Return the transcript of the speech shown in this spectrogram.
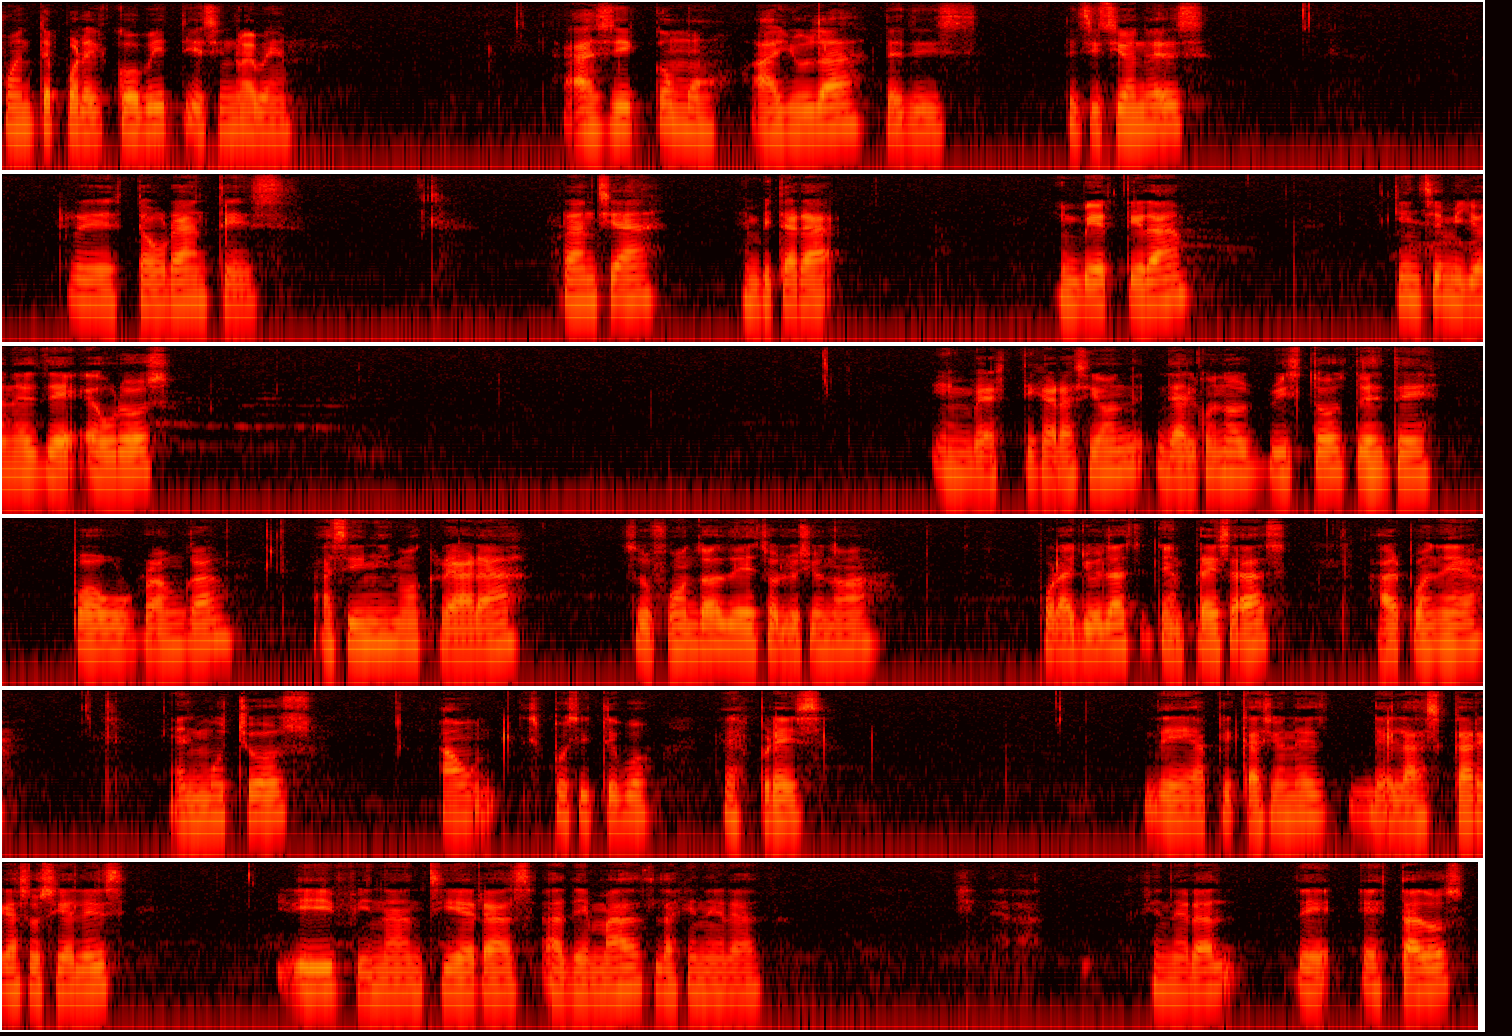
fuente por el COVID-19, así como ayuda de decisiones restaurantes. Francia invitará invertirá 15 millones de euros investigación de algunos vistos desde Porronga. Asimismo, creará su fondo de solución por ayudas de empresas al poner en muchos a un dispositivo express de aplicaciones de las cargas sociales y financieras, además la general, general de estados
